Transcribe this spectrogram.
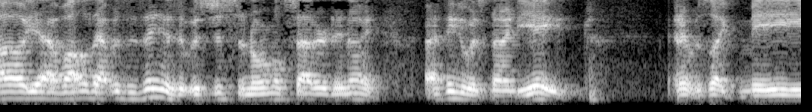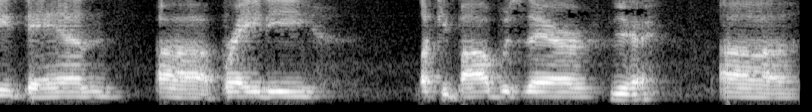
Oh yeah. Well, that was the thing. Is it was just a normal Saturday night. I think it was '98, and it was like me, Dan, uh, Brady, Lucky Bob was there. yeah, Uh,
